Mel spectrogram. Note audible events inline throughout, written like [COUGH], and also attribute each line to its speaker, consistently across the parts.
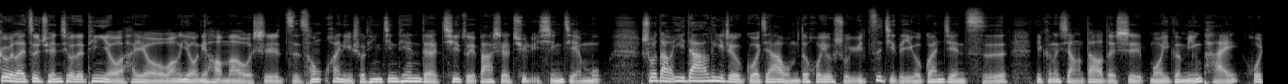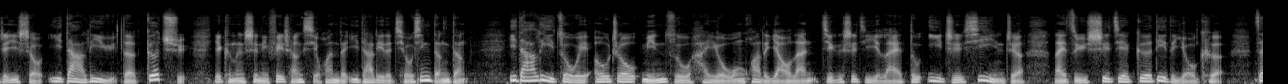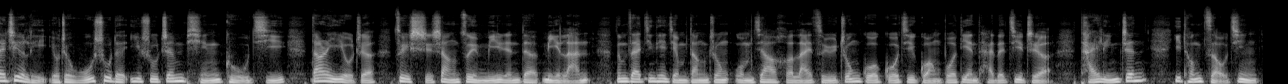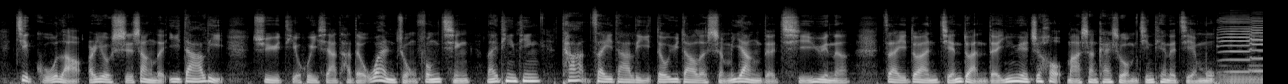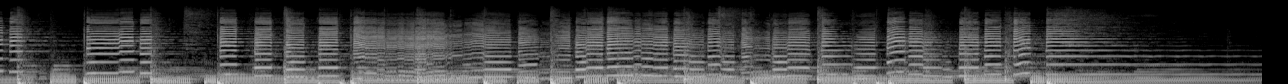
Speaker 1: 各位来自全球的听友还有网友，你好吗？我是子聪，欢迎你收听今天的七嘴八舌去旅行节目。说到意大利这个国家，我们都会有属于自己的一个关键词，你可能想到的是某一个名牌，或者一首意大利语的歌曲，也可能是你非常喜欢的意大利的球星等等。意大利作为欧洲民族还有文化的摇篮，几个世纪以来都一直吸引着来自于世界各地的游客。在这里，有着无数的艺术珍品、古籍，当然也有着最时尚。最迷人的米兰。那么，在今天节目当中，我们就要和来自于中国国际广播电台的记者台林真一同走进既古老而又时尚的意大利，去体会一下它的万种风情，来听听他在意大利都遇到了什么样的奇遇呢？在一段简短的音乐之后，马上开始我们今天的节目。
